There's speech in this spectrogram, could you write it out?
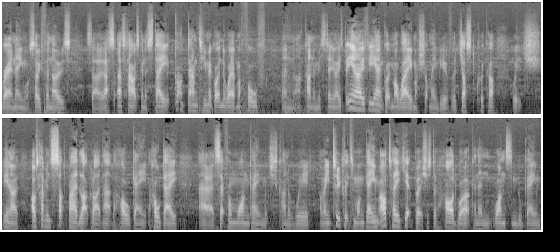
Rare Name or Sofa knows. So that's that's how it's going to stay. Goddamn teammate got in the way of my fourth and I kind of missed anyways. But you know, if he hadn't got in my way, my shot maybe would have adjusted quicker. Which you know, I was having such bad luck like that the whole game, the whole day. Uh, except from one game, which is kind of weird. I mean, two clicks in one game, I'll take it, but it's just a hard work, and then one single game,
